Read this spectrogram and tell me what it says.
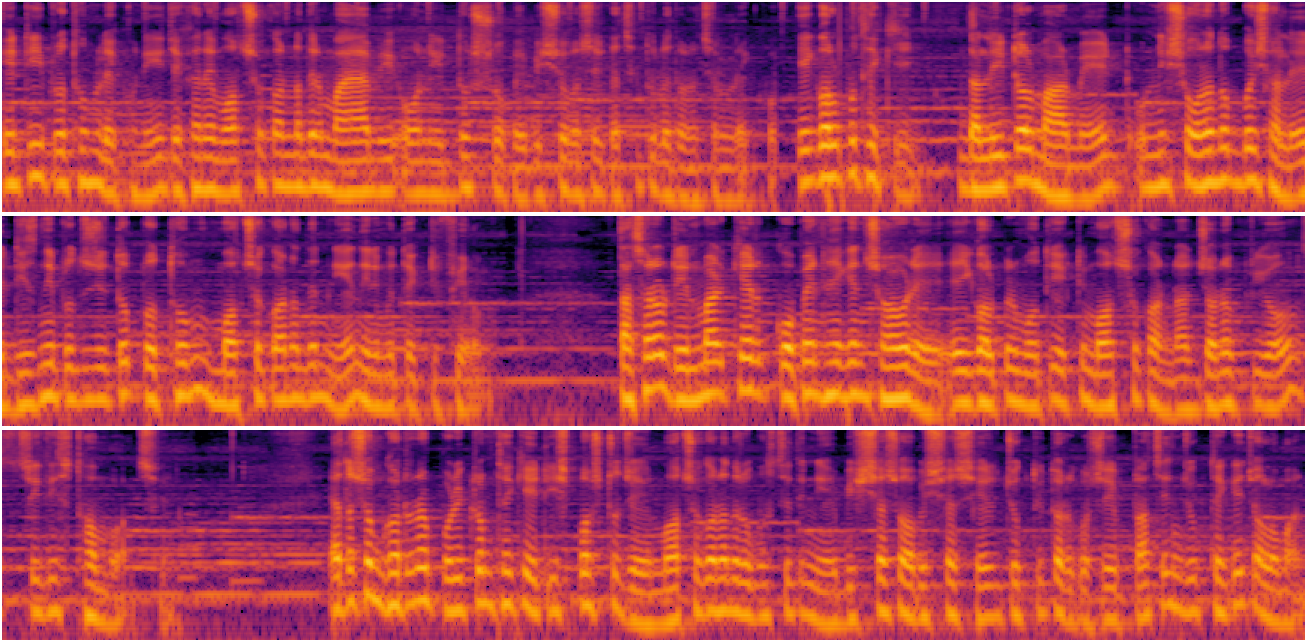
এটি প্রথম লেখনী যেখানে মৎস্যকন্যাদের মায়াবী ও নির্দোষ রূপে বিশ্ববাসীর কাছে তুলে ধরেছেন লেখক। এই গল্প থেকেই দ্য লিটল মারমেড উনিশশো সালে ডিজনি প্রযোজিত প্রথম মৎস্যকন্যাদের নিয়ে নির্মিত একটি ফিল্ম। তাছাড়াও ডেনমার্কের কোপেনহেগেন শহরে এই গল্পের মতোই একটি মৎস্যকন্যার জনপ্রিয় স্মৃতিস্তম্ভ আছে। এত সব ঘটনার পরিক্রম থেকে এটি স্পষ্ট যে মৎস্যকন্যাদের উপস্থিতি নিয়ে বিশ্বাস ও অবিশ্বাসের যুক্তিতর্ক সেই প্রাচীন যুগ থেকেই চলমান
